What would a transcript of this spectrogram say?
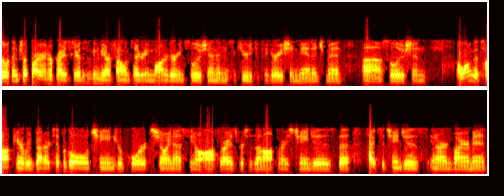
So within Tripwire Enterprise here, this is going to be our file integrity monitoring solution and security configuration management uh, solution. Along the top here, we've got our typical change reports showing us, you know, authorized versus unauthorized changes, the types of changes in our environment.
